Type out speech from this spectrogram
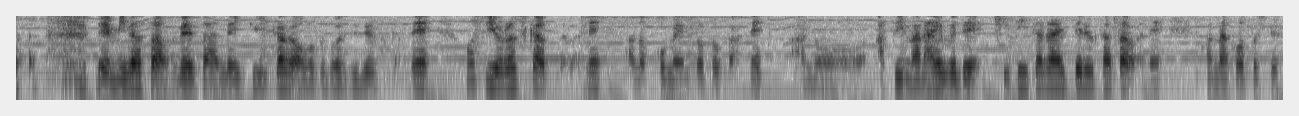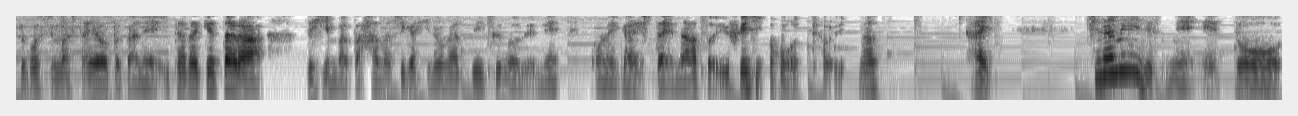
ね、皆さんはね、3連休いかがお過ごしですかね？もしよろしかったらね、あのコメントとかね、あの、あと今ライブで聞いていただいてる方はね、こんなことして過ごしましたよとかね、いただけたら、ぜひまた話が広がっていくのでね、お願いしたいなというふうに思っております。はい。ちなみにですね、えっと、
